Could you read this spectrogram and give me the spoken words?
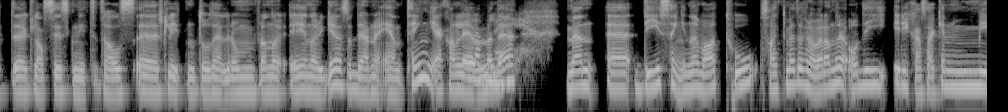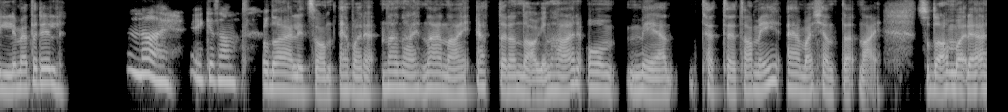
et eh, klassisk 90-talls eh, slitent hotellrom no i Norge, så det er nå én ting. Jeg kan leve med det. Men eh, de sengene var to centimeter fra hverandre, og de rikka seg ikke en millimeter til. Nei, ikke sant. Og da er jeg litt sånn, jeg bare nei, nei, nei, nei, etter den dagen her, og med tettheta mi, jeg bare kjente nei. Så da bare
